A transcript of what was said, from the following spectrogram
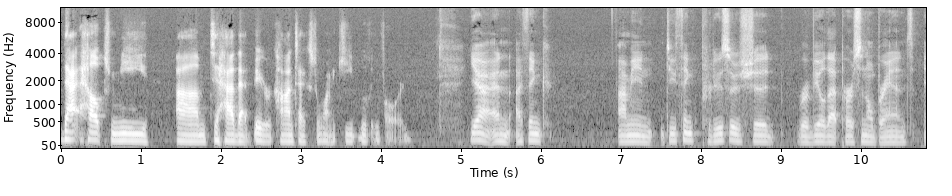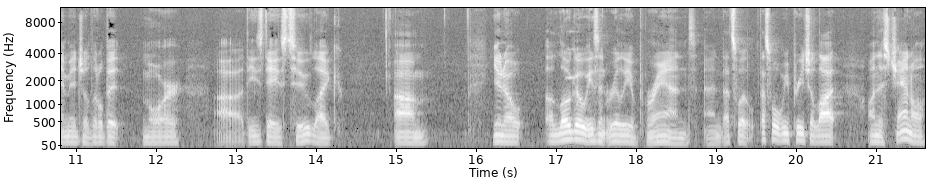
that helps me um, to have that bigger context to want to keep moving forward. Yeah. And I think, I mean, do you think producers should reveal that personal brand image a little bit more uh, these days too? Like, um, you know, a logo isn't really a brand, and that's what that's what we preach a lot on this channel,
